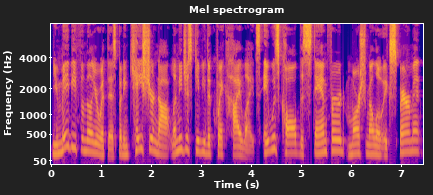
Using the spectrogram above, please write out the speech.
You may be familiar with this, but in case you're not, let me just give you the quick highlights. It was called the Stanford Marshmallow Experiment,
